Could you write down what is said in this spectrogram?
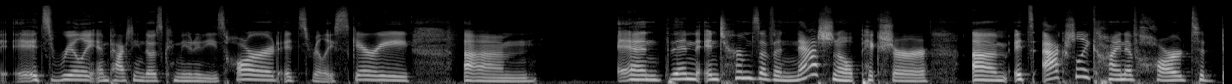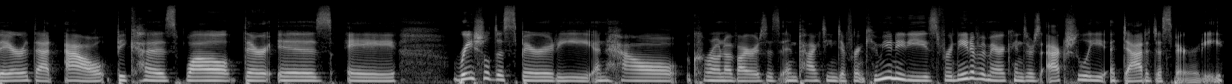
it's really impacting those communities hard. It's really scary. Um, and then, in terms of a national picture, um, it's actually kind of hard to bear that out because while there is a racial disparity and how coronavirus is impacting different communities, for Native Americans, there's actually a data disparity.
